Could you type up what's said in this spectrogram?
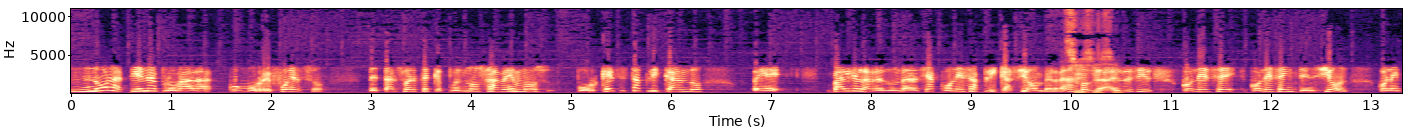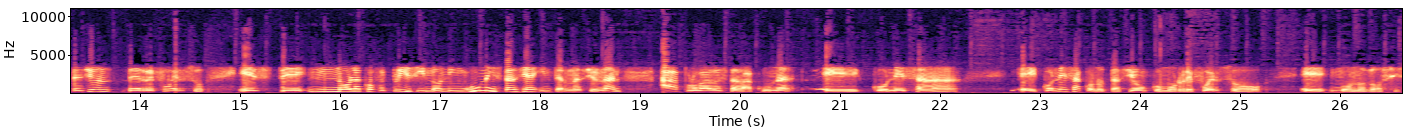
no la tiene aprobada como refuerzo, de tal suerte que pues no sabemos por qué se está aplicando, eh, valga la redundancia, con esa aplicación, ¿verdad? o sea, es decir, con ese, con esa intención, con la intención de refuerzo. Este, no la COFEPRIS y no ninguna instancia internacional ha aprobado esta vacuna eh, con esa eh, con esa connotación como refuerzo monodosis.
